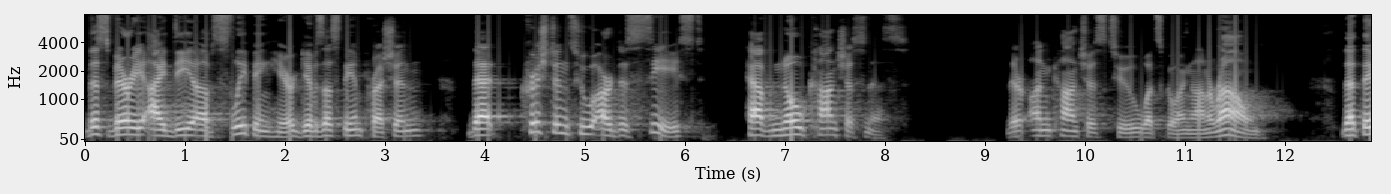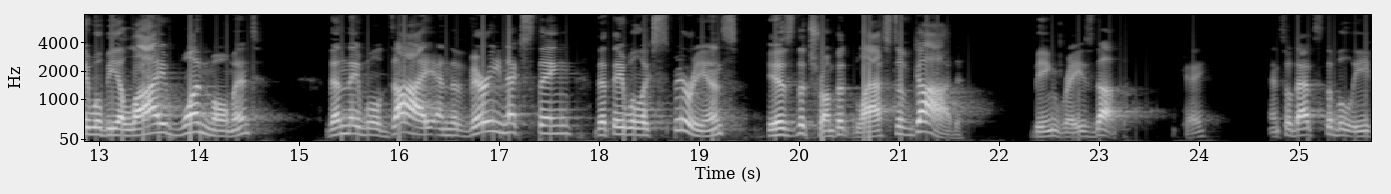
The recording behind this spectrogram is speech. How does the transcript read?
this very idea of sleeping here gives us the impression that Christians who are deceased have no consciousness. They're unconscious to what's going on around. That they will be alive one moment, then they will die, and the very next thing that they will experience is the trumpet blast of God being raised up. Okay? And so that's the belief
